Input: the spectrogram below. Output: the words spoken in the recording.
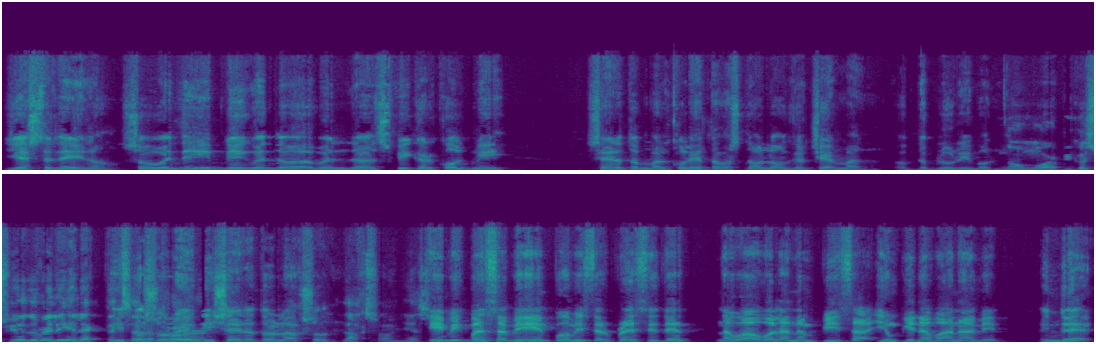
yesterday, no. So in the evening, when the when the speaker called me, Senator Marcoleta was no longer chairman of the Blue Ribbon. No more, because we had already elected It was Senator already Senator Lacson. Lacson, yes. Ibig bang sabihin po, Mr. President, nawawala ng visa yung ginawa namin? Hindi.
